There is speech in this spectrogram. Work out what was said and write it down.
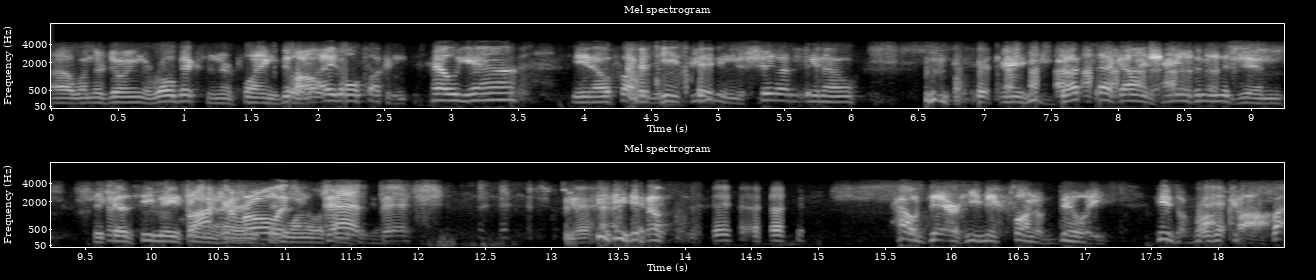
uh, when they're doing aerobics and they're playing Billy Oh. Idol. Fucking hell yeah, you know, fucking He's- beating the shit out, of you know. and he guts that guy and hangs him in the gym because he made fun Rock of her. and roll and is didn't want to listen to dead, bitch. Yep. How dare he make fun of Billy? He's a rock god. why,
